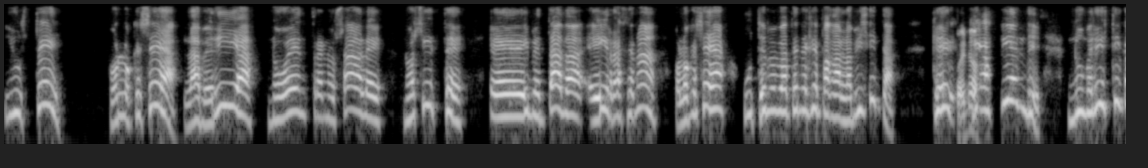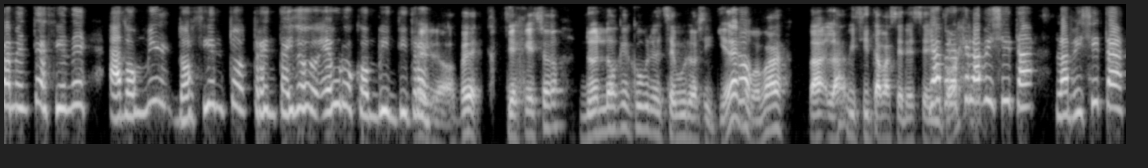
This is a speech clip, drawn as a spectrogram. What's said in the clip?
y usted, por lo que sea, la avería no entra, no sale, no existe, eh, inventada e irracional, o lo que sea, usted me va a tener que pagar la visita. Que, Bueno. que asciende, numerísticamente asciende a 2.232 euros con 23. Pero, hombre, si es que eso no es lo que cubre el seguro siquiera, No. como va, va- la visita va a ser ese Ya, pero es importe. que las visitas, las visitas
